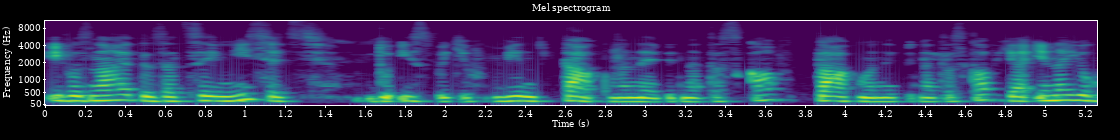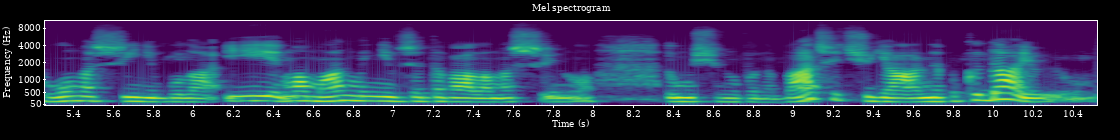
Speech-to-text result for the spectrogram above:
І ви знаєте, за цей місяць до іспитів він так мене піднатаскав, так мене піднатаскав. Я і на його машині була, і маман мені вже давала машину, тому що ну, вона бачить, що я не покидаю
